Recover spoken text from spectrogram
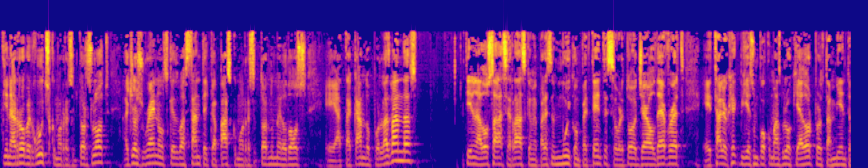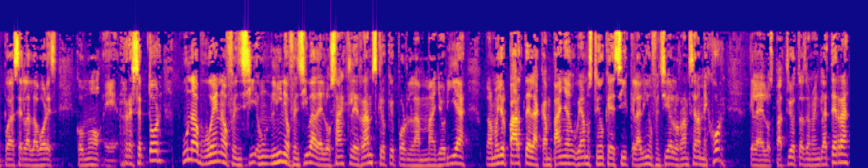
tiene a Robert Woods como receptor slot, a Josh Reynolds que es bastante capaz como receptor número 2 eh, atacando por las bandas. Tienen a dos alas cerradas que me parecen muy competentes, sobre todo Gerald Everett. Eh, Tyler Higbee es un poco más bloqueador, pero también te puede hacer las labores como eh, receptor. Una buena ofensiva, una línea ofensiva de Los Ángeles Rams. Creo que por la mayoría, la mayor parte de la campaña hubiéramos tenido que decir que la línea ofensiva de los Rams era mejor que la de los Patriotas de Nueva Inglaterra.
